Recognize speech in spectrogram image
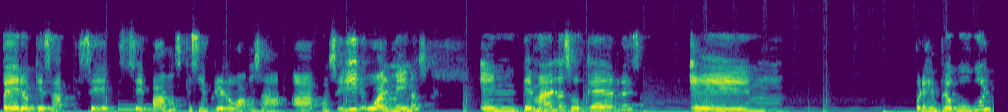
pero que sepamos que siempre lo vamos a, a, conseguir, o al menos en el tema de los OKRs, em, por ejemplo Google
